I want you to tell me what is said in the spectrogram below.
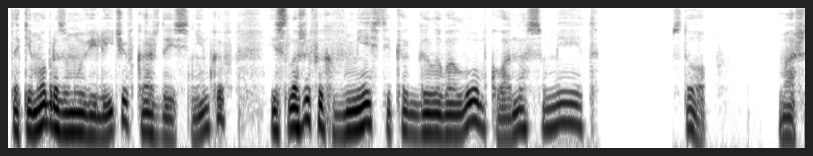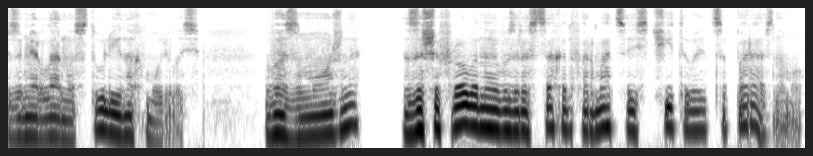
Таким образом, увеличив каждый из снимков и сложив их вместе, как головоломку, она сумеет Стоп. Маша замерла на стуле и нахмурилась. Возможно, зашифрованная в возрастцах информация считывается по-разному.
